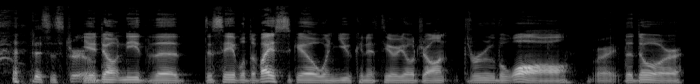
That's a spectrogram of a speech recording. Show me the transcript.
this is true. You don't need the disable device skill when you can ethereal jaunt through the wall, Right. the door.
